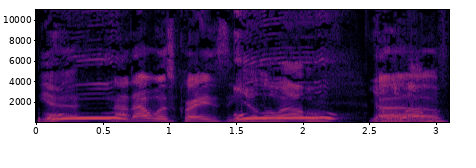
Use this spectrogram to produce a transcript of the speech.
Yeah. Ooh. No, that was crazy. Yellow Album, Yellow Uh, Album,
